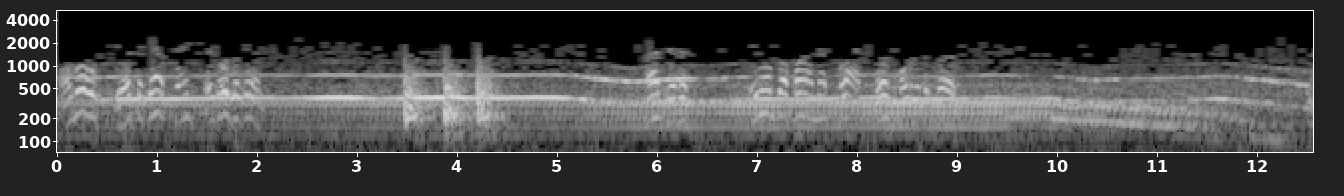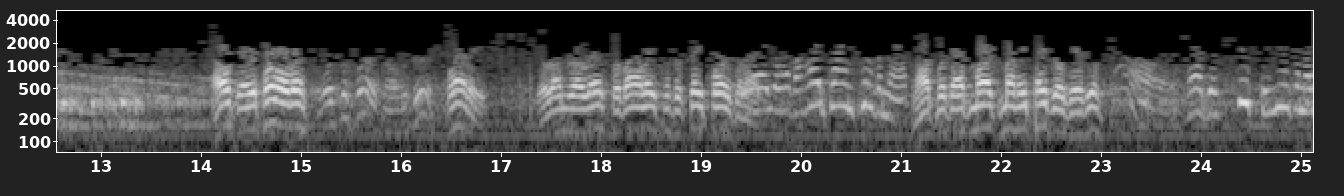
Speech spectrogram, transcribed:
Almost. You're at the gas tank. There goes again. That's it. He won't go far in that flat. Force him over to the curb. Okay, pull over. What's the first, officer? Plenty. You're under arrest for violation of the state poison Well, you'll have a hard time proving that. Not with that marked money Pedro gave you. Had to stoop to using a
